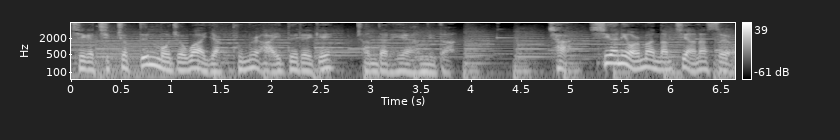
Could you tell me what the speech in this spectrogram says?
제가 직접 뜬 모자와 약품을 아이들에게 전달해야 합니다. 자, 시간이 얼마 남지 않았어요.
